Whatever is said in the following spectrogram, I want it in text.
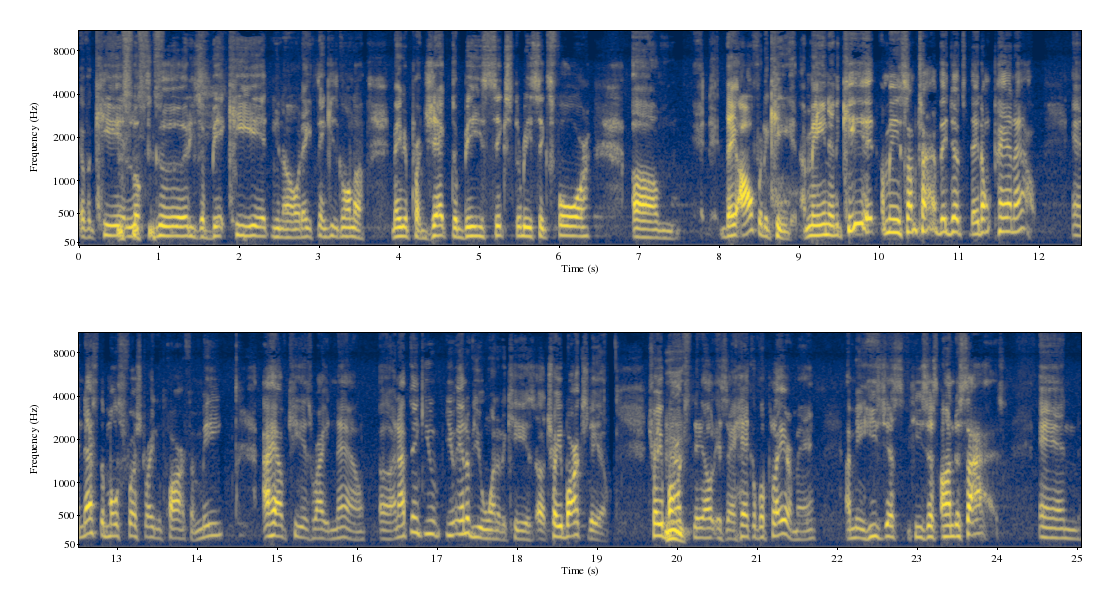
If a kid looks good, he's a big kid. You know, they think he's going to maybe project to be six three, six four. Um, they offer the kid. I mean, and the kid. I mean, sometimes they just they don't pan out, and that's the most frustrating part for me. I have kids right now, uh, and I think you you interview one of the kids, uh, Trey Barksdale. Trey mm. Barksdale is a heck of a player, man. I mean, he's just he's just undersized, and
